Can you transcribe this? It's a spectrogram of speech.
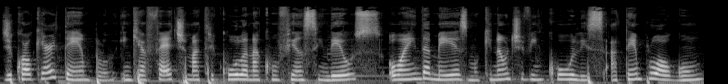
De qualquer templo em que a fé te matricula na confiança em Deus, ou ainda mesmo que não te vincules a templo algum,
